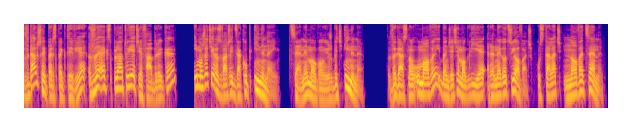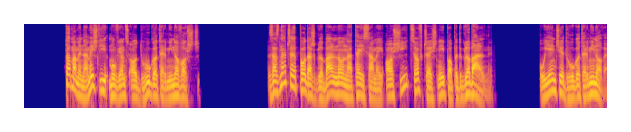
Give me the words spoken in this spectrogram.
W dalszej perspektywie wyeksploatujecie fabrykę i możecie rozważyć zakup innej. Ceny mogą już być inne. Wygasną umowy i będziecie mogli je renegocjować, ustalać nowe ceny. To mamy na myśli, mówiąc o długoterminowości. Zaznaczę podaż globalną na tej samej osi, co wcześniej popyt globalny. Ujęcie długoterminowe.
